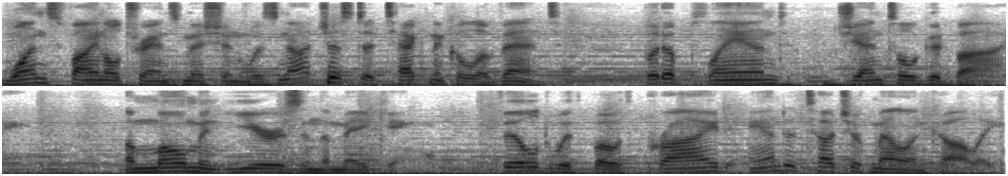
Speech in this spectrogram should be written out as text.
One's final transmission was not just a technical event, but a planned, gentle goodbye. A moment years in the making, filled with both pride and a touch of melancholy.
